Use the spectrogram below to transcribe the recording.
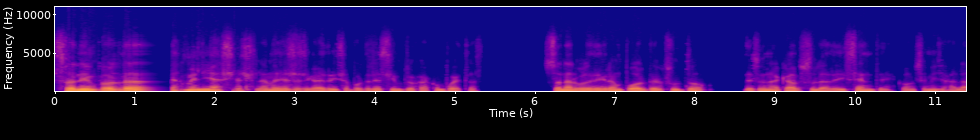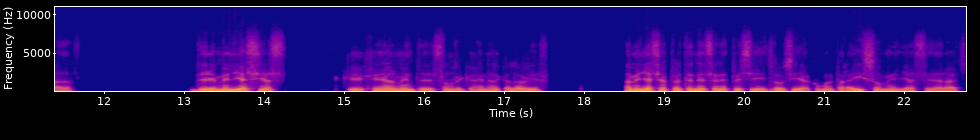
Son importantes las meliáceas. La meliácea se caracteriza por tener siempre hojas compuestas. Son árboles de gran porte. El fruto es una cápsula de dehiscente con semillas aladas. De meliáceas que generalmente son ricas en alcaloides. A meliáceas pertenecen especies introducidas como el paraíso, Melia sedarach,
